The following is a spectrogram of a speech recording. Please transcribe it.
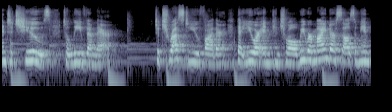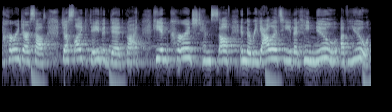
and to choose to leave them there to trust you, Father, that you are in control. We remind ourselves and we encourage ourselves, just like David did, God. He encouraged himself in the reality that he knew of you,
